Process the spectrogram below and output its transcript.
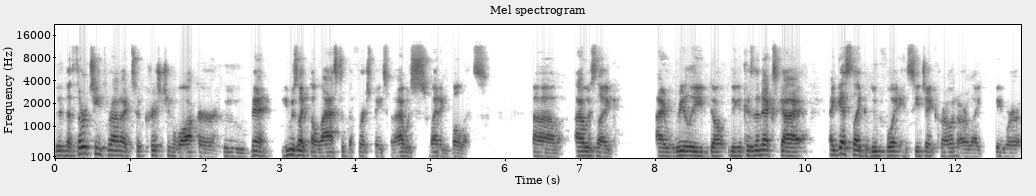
then the 13th round, I took Christian Walker, who, man, he was like the last of the first baseman. I was sweating bullets. Um, I was like, I really don't, because the next guy, I guess like Luke Voit and CJ Cron are like, they were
